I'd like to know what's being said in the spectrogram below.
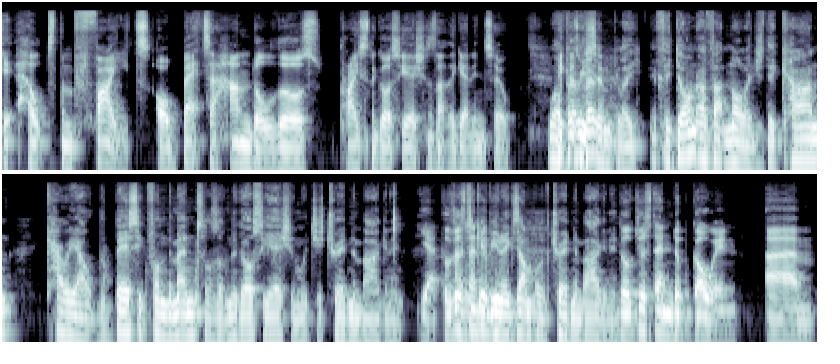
it helps them fight or better handle those price negotiations that they get into? Well, Because very ver- simply, if they don't have that knowledge, they can't carry out the basic fundamentals of negotiation, which is trading and bargaining. Yeah, they'll just, just give up, you an example of trading and bargaining. they'll just end up going, um,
